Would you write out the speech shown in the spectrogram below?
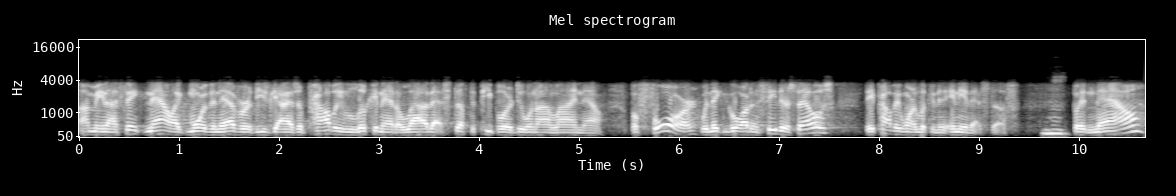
I mean, I think now, like more than ever, these guys are probably looking at a lot of that stuff that people are doing online now. Before, when they can go out and see themselves, they probably weren't looking at any of that stuff. Mhm. But now,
